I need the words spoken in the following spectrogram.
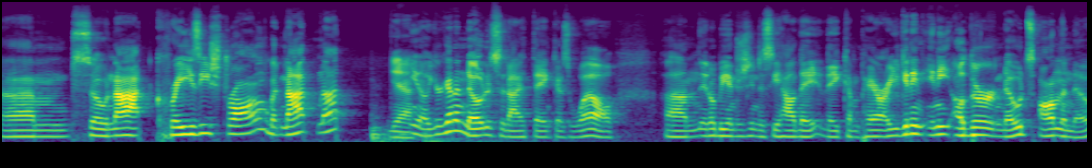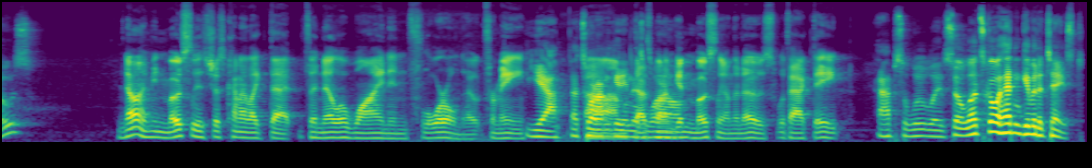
Um, so not crazy strong, but not not Yeah. you know you're gonna notice it. I think as well. Um, it'll be interesting to see how they they compare. Are you getting any other notes on the nose? No, I mean mostly it's just kind of like that vanilla wine and floral note for me. Yeah, that's what I'm Um, getting That's as well. what I'm getting mostly on the nose with Act Eight. Absolutely. So let's go ahead and give it a taste.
